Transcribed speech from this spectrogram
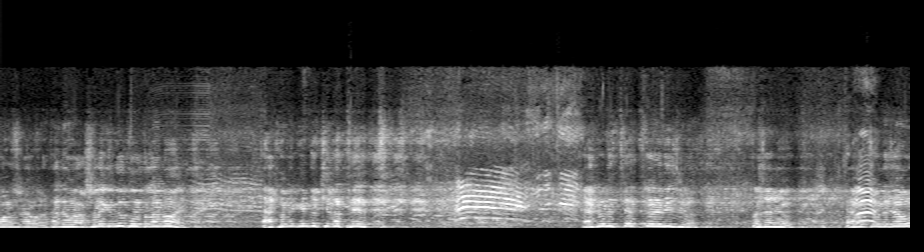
পড়াশোনা করে। তাহলে ও আসলে কিন্তু তোতলা নয়। এখনই কিন্তু খেলা থেত এখনই থেত করে দিয়েছিল। তো যাই হোক এবার চলে যাব।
